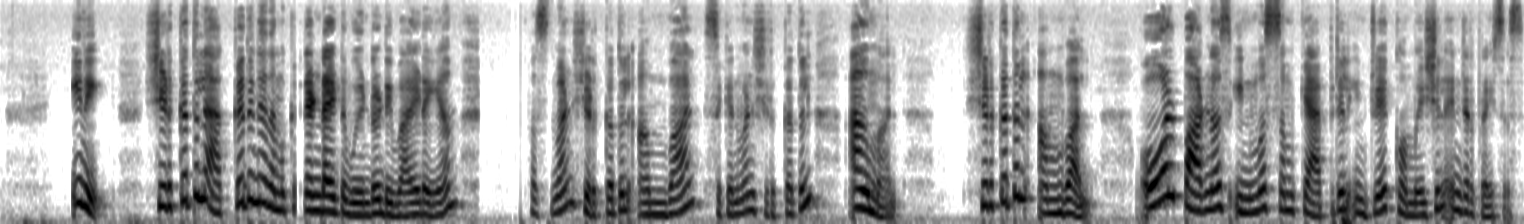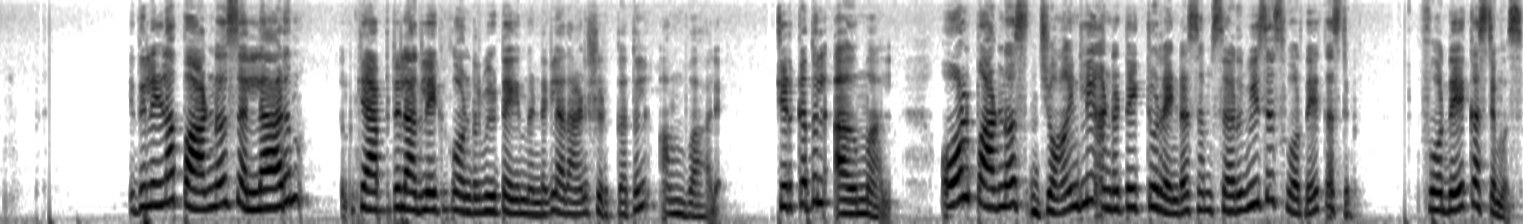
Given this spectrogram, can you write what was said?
ഇനി ഷിർക്കത്തുൽ അക്കദിനെ നമുക്ക് രണ്ടായിട്ട് വീണ്ടും ഡിവൈഡ് ചെയ്യാം. ഫസ്റ്റ് വൺ ഷിർക്കത്തുൽ അംവാൽ സെക്കൻഡ് വൺ ഷിർക്കത്തുൽ അഹ്മാൽ. ഷിർക്കത്തുൽ അംവാൽ all partners invest some capital into a commercial enterprises ഇതിലുള്ള പാർട്ട്നേഴ്സ് എല്ലാവരും ക്യാപിറ്റൽ അതിലേക്ക് കോൺട്രിബ്യൂട്ട് ചെയ്യുന്നുണ്ടെങ്കിൽ അതാണ് ഷിർക്കത്തുൽ അംവാൽ ഷിർക്കത്തുൽ അഹ്മാൽ all partners jointly undertake to render some services for the customer for the customers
